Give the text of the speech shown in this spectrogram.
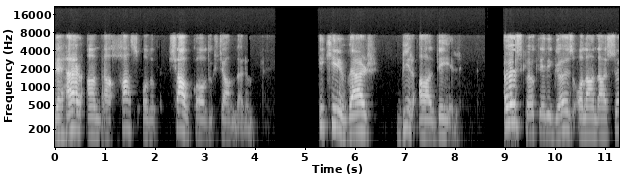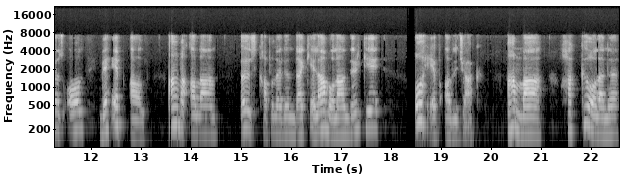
ve her anda has olup şavk olduk canlarım. İki ver bir al değil. Öz kökleri göz olanlar söz ol ve hep al. Ama alan öz kapılarında kelam olandır ki o hep alacak. Ama hakkı olanı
